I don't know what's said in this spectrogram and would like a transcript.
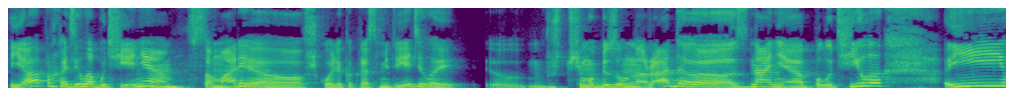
Я проходила обучение в Самаре, э, в школе как раз Медведевой, чему безумно рада, знания получила. И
